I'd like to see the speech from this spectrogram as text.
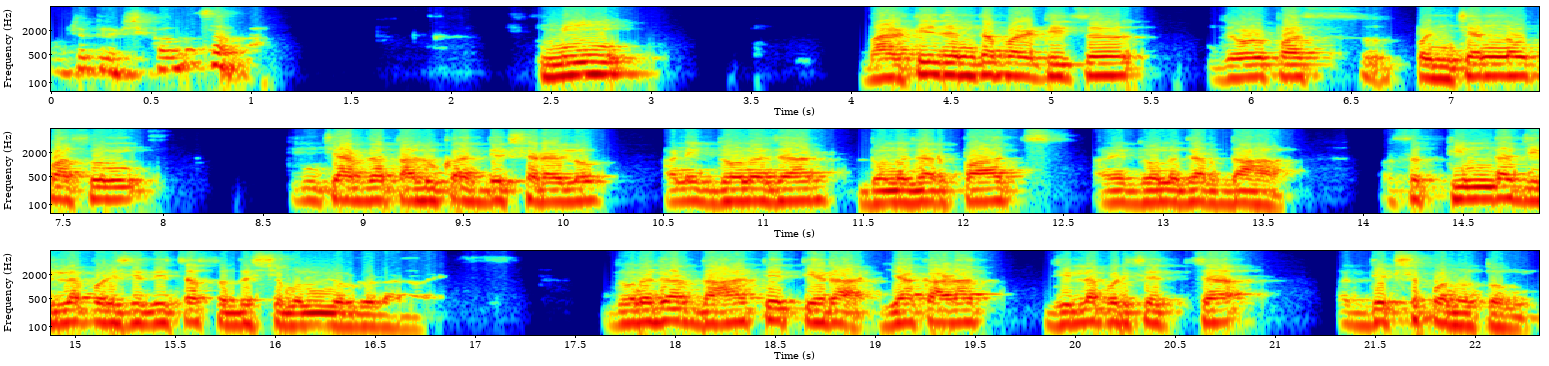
आमच्या प्रेक्षकांना सांगा. मी भारतीय जनता पार्टीचं जवळपास पंच्याण्णवपासून तीन चारदा तालुका अध्यक्ष राहिलो आणि दोन हजार दोन हजार पाच आणि दोन हजार दहा असं तीनदा जिल्हा परिषदेचा सदस्य म्हणून निवडून आलो आहे. दोन हजार दहा ते तेरा या काळात जिल्हा परिषदचा अध्यक्ष पण होतो मी.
